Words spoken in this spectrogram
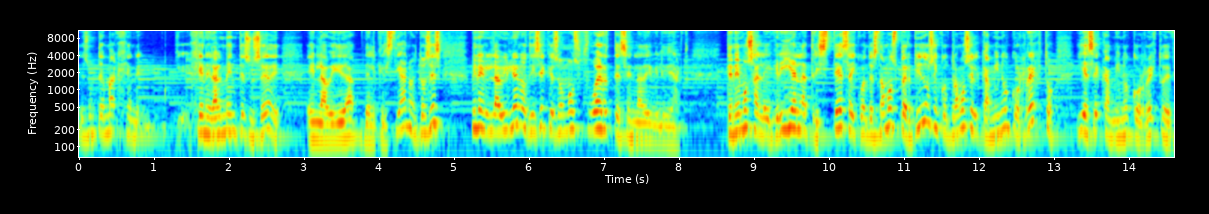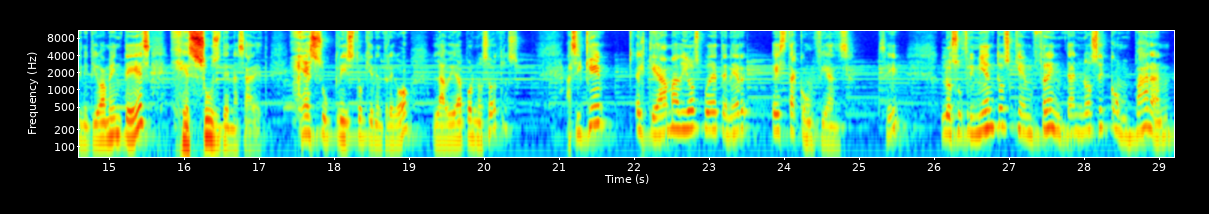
es un tema que generalmente sucede en la vida del cristiano. Entonces, miren, la Biblia nos dice que somos fuertes en la debilidad. Tenemos alegría en la tristeza y cuando estamos perdidos encontramos el camino correcto. Y ese camino correcto definitivamente es Jesús de Nazaret. Jesucristo quien entregó la vida por nosotros. Así que el que ama a Dios puede tener esta confianza. ¿sí? Los sufrimientos que enfrenta no se comparan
